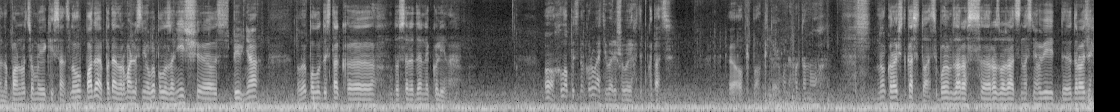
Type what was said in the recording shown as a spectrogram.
Е, Напевно, в цьому є якийсь сенс. Ну, паде, паде, нормально снігу випало за ніч е, з півдня. Випало десь так е, до середини коліна. О, хлопець на корветі вирішив виїхати покататися. Елки-палки, то йому не фартануло. Ну, коротше, така ситуація. Будемо зараз е, розважатися на сніговій е, дорозі.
